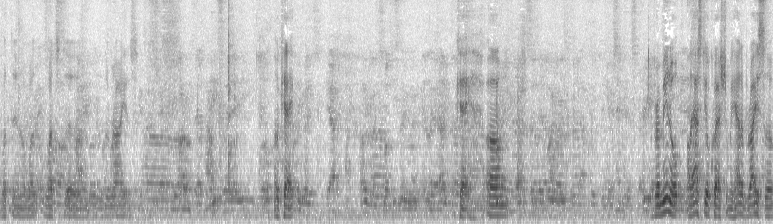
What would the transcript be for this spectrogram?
What you know, what what's the the is. Okay. Okay. Um, Ramino, I'll ask you a question. We had a brisa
